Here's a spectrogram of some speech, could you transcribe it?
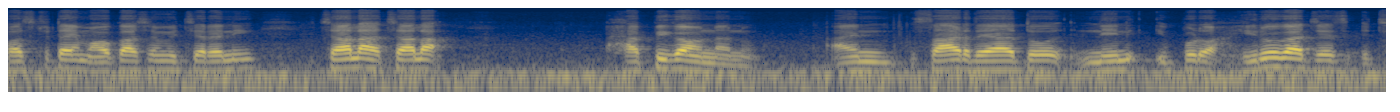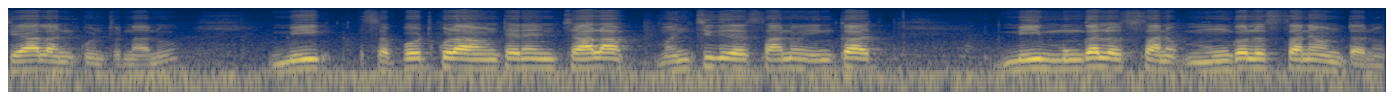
ఫస్ట్ టైం అవకాశం ఇచ్చారని చాలా చాలా హ్యాపీగా ఉన్నాను. అండ్ సార్ దయాతో నేను ఇప్పుడు హీరోగా చే చేయాలనుకుంటున్నాను. మీ సపోర్ట్ కూడా ఉంటే నేను చాలా మంచిగా చేస్తాను. ఇంకా మీ ముంగలు వస్తాను ముంగలు వస్తూనే ఉంటాను.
